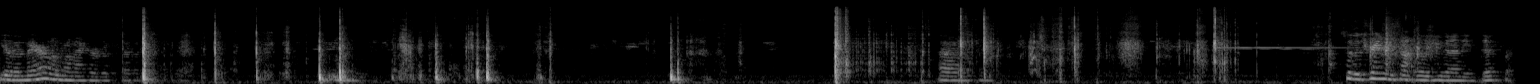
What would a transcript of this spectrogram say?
Yeah, the Maryland one I heard was seven. Oh, okay. Um, so the training's not really even any different.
